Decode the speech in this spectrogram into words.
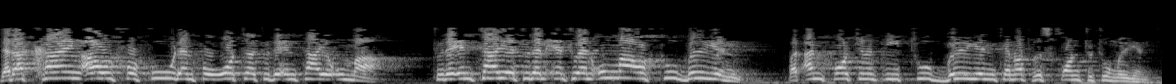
that are crying out for food and for water to the entire ummah. To the entire, to, the, to an ummah of two billion. But unfortunately, two billion cannot respond to two million.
